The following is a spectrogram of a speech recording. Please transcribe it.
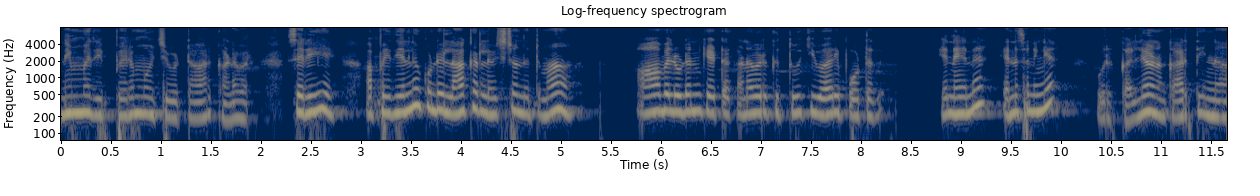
நிம்மதி பெருமூச்சு விட்டார் கணவர். சரி அப்போ இதெல்லாம் கொண்டு லாக்கரில் வச்சுட்டு வந்துட்டுமா? ஆவலுடன் கேட்ட கணவருக்கு தூக்கி வாரி போட்டது. என்ன என்ன என்ன சொன்னீங்க? ஒரு கல்யாணம் கார்த்தின்னா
